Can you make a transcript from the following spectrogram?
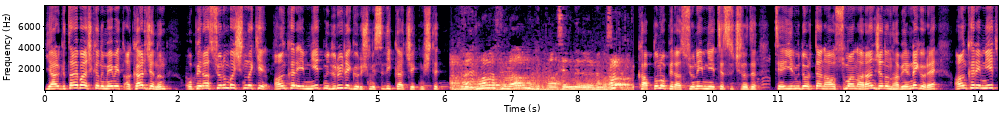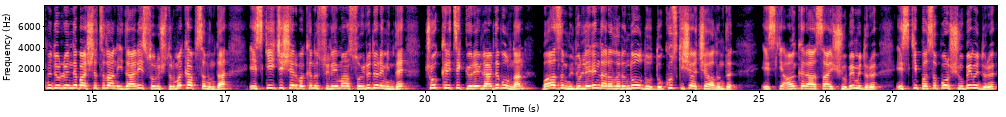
Yargıtay Başkanı Mehmet Akarca'nın operasyonun başındaki Ankara Emniyet Müdürü ile görüşmesi dikkat çekmişti. Kaplan operasyonu emniyete sıçradı. T24'ten Asuman Aranca'nın haberine göre Ankara Emniyet Müdürlüğü'nde başlatılan idari soruşturma kapsamında eski İçişleri Bakanı Süleyman Soylu döneminde çok kritik görevlerde bulunan bazı müdürlerin de aralarında olduğu 9 kişi açığa alındı. Eski Ankara Asayiş Şube Müdürü, eski Pasaport Şube Müdürü,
